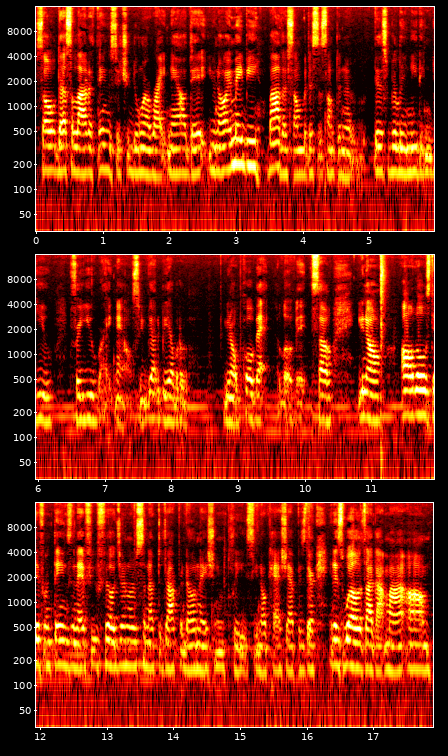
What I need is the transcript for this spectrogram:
So that's a lot of things that you're doing right now that, you know, it may be bothersome, but this is something that, that's really needing you for you right now. So you got to be able to, you know, pull back a little bit. So, you know, all those different things. And if you feel generous enough to drop a donation, please, you know, Cash App is there. And as well as I got my, um,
